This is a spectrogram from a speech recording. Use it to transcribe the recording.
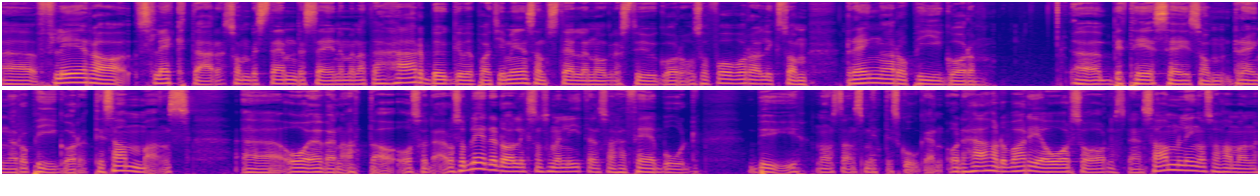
Uh, flera släkter som bestämde sig, nej men att det här bygger vi på ett gemensamt ställe, några stugor och så får våra liksom drängar och pigor uh, bete sig som drängar och pigor tillsammans Eh, och övernatta och sådär. Och så blev det då liksom som en liten sån här fäbodby någonstans mitt i skogen. Och det här har då varje år så ordnas det en samling och så har man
